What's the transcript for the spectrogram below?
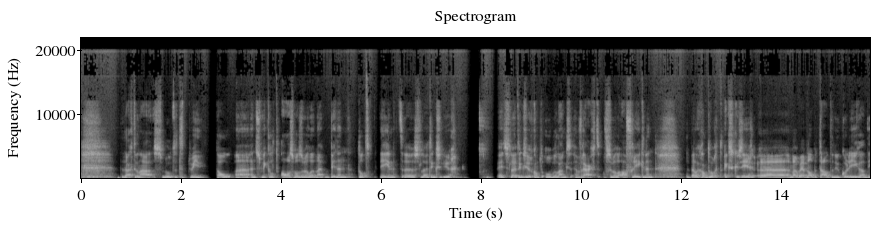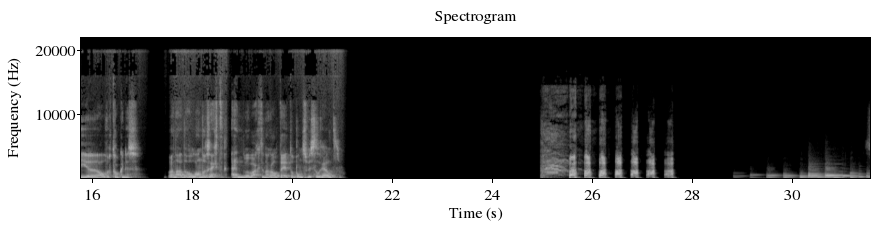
De dag daarna smult het tweetal uh, en smikkelt alles wat ze willen naar binnen tot tegen het uh, sluitingsuur. Bij het sluitingsuur komt de ober langs en vraagt of ze willen afrekenen. De Belg antwoordt, excuseer, uh, maar we hebben al betaald aan uw collega die al vertrokken is. Waarna de Hollander zegt, en we wachten nog altijd op ons wisselgeld.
